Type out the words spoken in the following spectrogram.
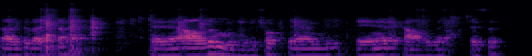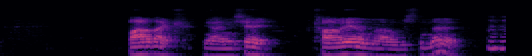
arkadaşlar. Ee, aldım bunu. bir Çok beğendim. Beğenerek aldım açıkçası. Bardak. Yani şey kahve yanına almıştın değil mi? Hı hı.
